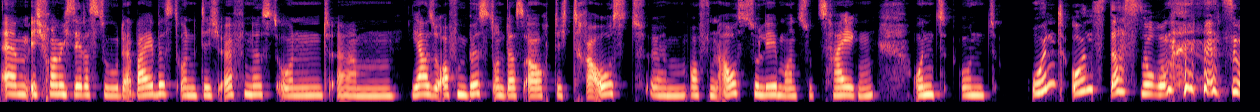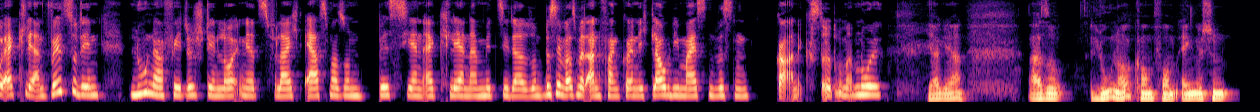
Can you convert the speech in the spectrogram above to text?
Ähm, ich freue mich sehr, dass du dabei bist und dich öffnest und ähm, ja, so offen bist und das auch dich traust, ähm, offen auszuleben und zu zeigen und und und uns das so rum zu erklären. Willst du den Luna-Fetisch den Leuten jetzt vielleicht erstmal so ein bisschen erklären, damit sie da so ein bisschen was mit anfangen können? Ich glaube, die meisten wissen gar nichts darüber. Null. Ja, gern. Also Lunar kommt vom englischen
